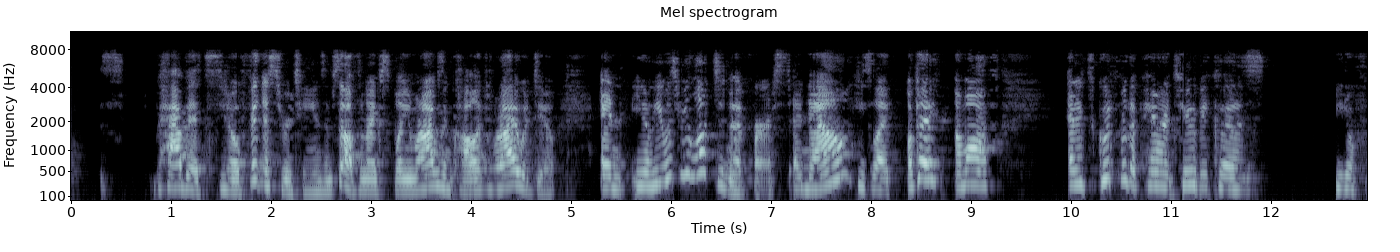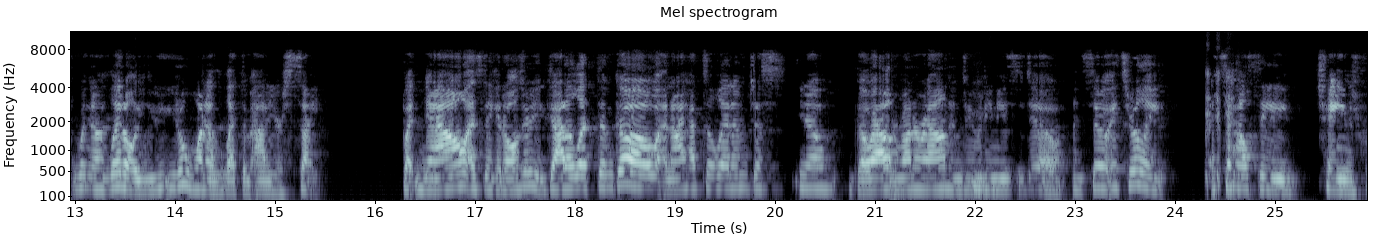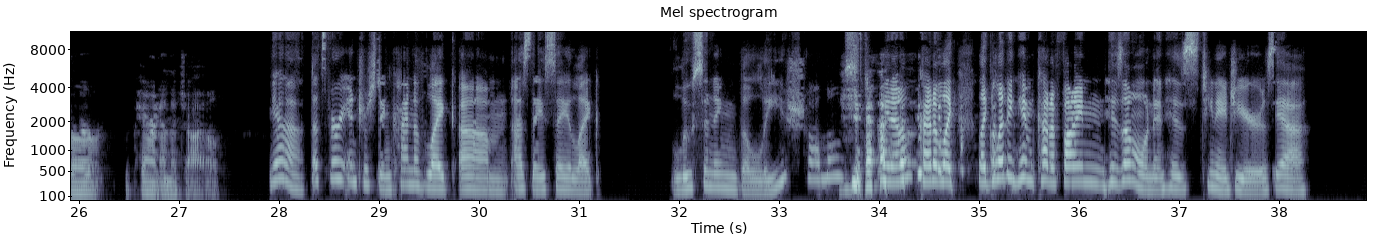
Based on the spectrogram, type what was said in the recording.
habits, you know, fitness routines himself. And I explained when I was in college what I would do. And, you know, he was reluctant at first. And now he's like, okay, I'm off. And it's good for the parent too, because, you know, when they're little, you, you don't want to let them out of your sight. But now, as they get older, you got to let them go. And I have to let him just, you know, go out and run around and do what he needs to do. And so it's really, it's a healthy change for the parent and the child. Yeah, that's very interesting. Kind of like um as they say like loosening the leash almost. Yeah. You know, kind of like like letting him kind of find his own in his teenage years. Yeah.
